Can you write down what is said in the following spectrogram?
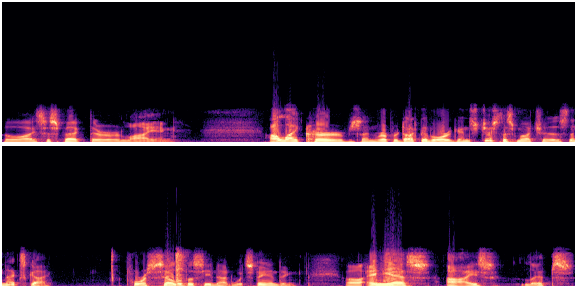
though I suspect they're lying. I like curves and reproductive organs just as much as the next guy forced celibacy notwithstanding. Uh, and yes, eyes, lips,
